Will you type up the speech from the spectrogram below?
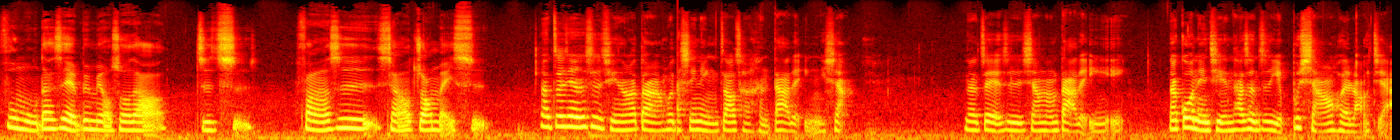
父母，但是也并没有受到支持，反而是想要装没事。那这件事情呢，当然会心灵造成很大的影响。那这也是相当大的阴影。那过年期间，他甚至也不想要回老家，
